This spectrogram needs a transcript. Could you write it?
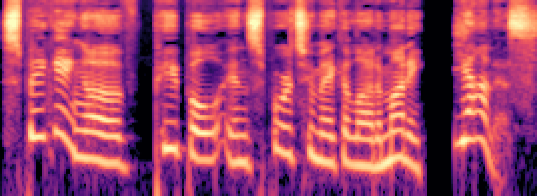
Speaking of people in sports who make a lot of money, Giannis,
